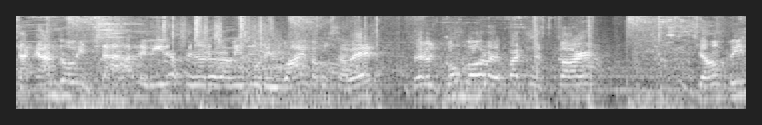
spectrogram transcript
sacando ventaja de vida, señor, ahora mismo Rewind, vamos a ver, pero el combo ahora de parte de Scar, jumping,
